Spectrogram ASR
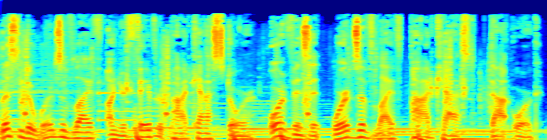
Listen to Words of Life on your favorite podcast store or visit wordsoflifepodcast.org.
